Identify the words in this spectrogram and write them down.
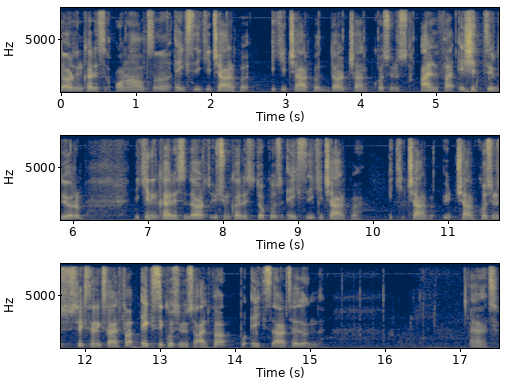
4'ün karesi 16. Eksi 2 çarpı 2 çarpı 4 çarpı kosinüs alfa eşittir diyorum. 2'nin karesi 4. 3'ün karesi 9. Eksi 2 çarpı 2 çarpı 3 çarpı kosinüs 180 eksi alfa eksi kosinüs alfa. Bu eksi artıya döndü. Evet.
